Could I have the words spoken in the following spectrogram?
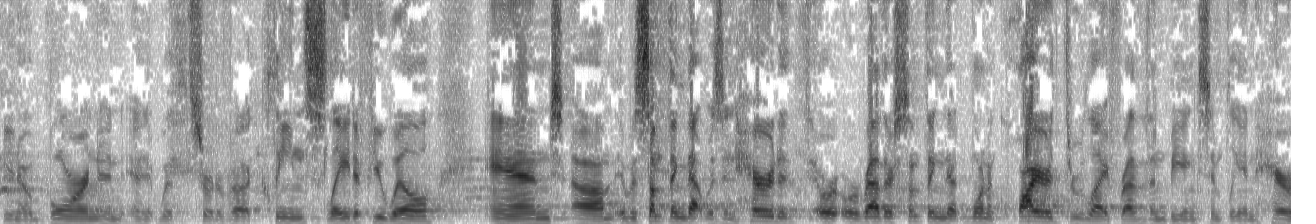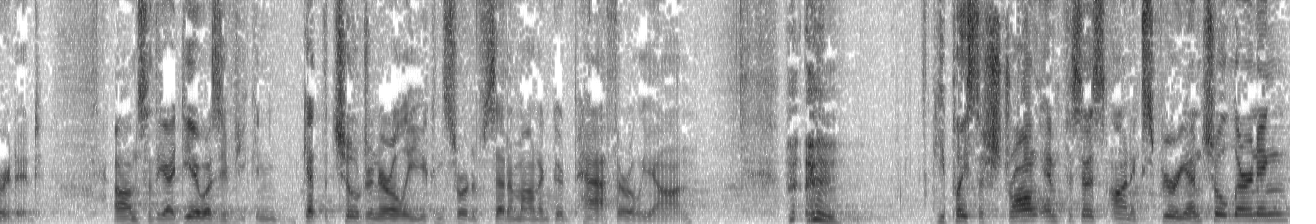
you know, born in, in, with sort of a clean slate, if you will. And um, it was something that was inherited, or, or, rather something that one acquired through life rather than being simply inherited. Um, so the idea was if you can get the children early, you can sort of set them on a good path early on. he placed a strong emphasis on experiential learning.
